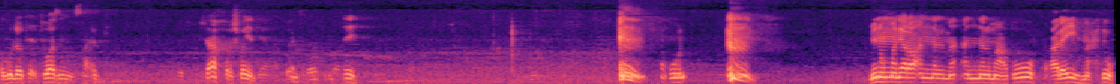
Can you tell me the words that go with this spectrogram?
أقول لو توازن صاحبك. تأخر شوية يعني. إيه. أقول منهم من يرى أن. أن المعطوف عليه محذوف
